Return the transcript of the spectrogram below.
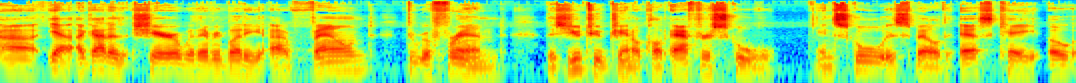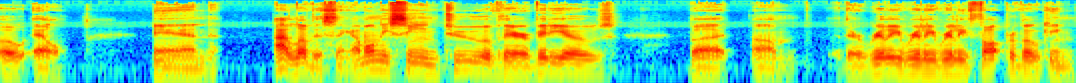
uh, yeah, I got to share with everybody. I found through a friend this YouTube channel called After Skool, and school is spelled S K O O L. And I love this thing. I've only seen two of their videos, but um, they're really, really, really thought provoking,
